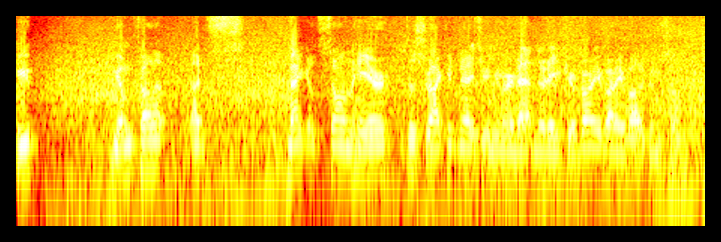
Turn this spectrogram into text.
You young fella, that's Michael's son here. Just recognise you when you were down the reach. You're very, very welcome, son.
